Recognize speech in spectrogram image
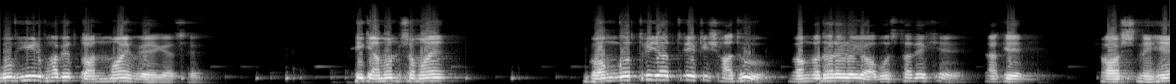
গভীরভাবে তন্ময় হয়ে গেছে। ঠিক এমন সময় গঙ্গোত্রী যাত্রী একটি সাধু গঙ্গাধরের ওই অবস্থা দেখে তাকে সস্নেহে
